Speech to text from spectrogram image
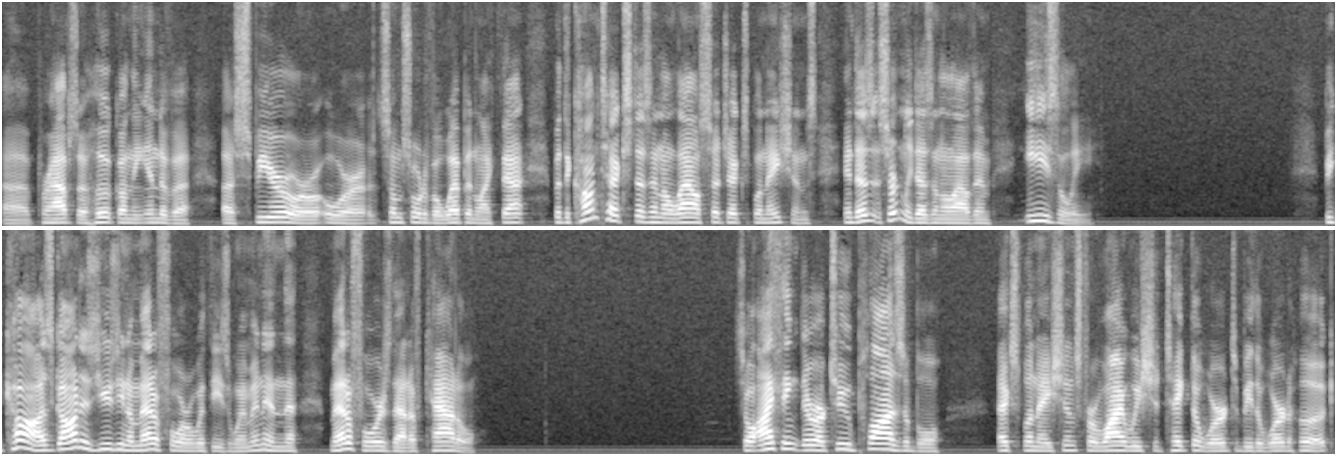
uh, perhaps a hook on the end of a, a spear or, or some sort of a weapon like that. But the context doesn't allow such explanations, and does, it certainly doesn't allow them easily because God is using a metaphor with these women, and the metaphor is that of cattle. So I think there are two plausible explanations for why we should take the word to be the word hook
